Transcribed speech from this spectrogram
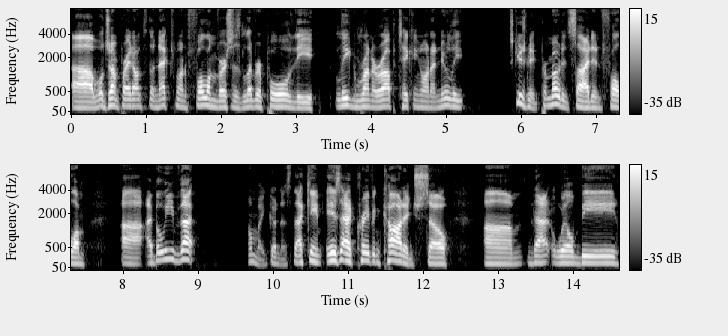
Uh, we'll jump right on to the next one: Fulham versus Liverpool, the league runner-up, taking on a newly, excuse me, promoted side in Fulham. Uh, I believe that. Oh my goodness, that game is at Craven Cottage, so um, that will be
